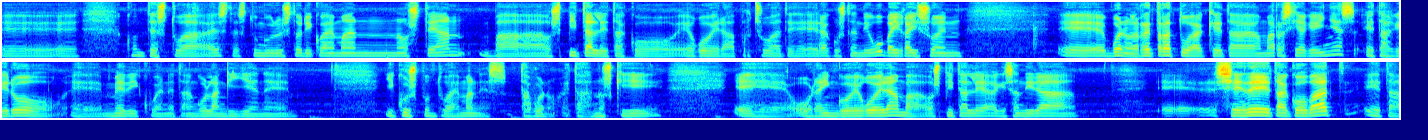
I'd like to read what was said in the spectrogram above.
e, kontestua, ez, testunguru historikoa eman ostean, ba, ospitaletako egoera aportxu bat erakusten digu, bai gaizoen e, bueno, erretratuak eta marraziak eginez, eta gero e, medikuen eta angolangileen e, ikuspuntua emanez. Eta, bueno, eta noski e, oraingo egoeran, ba, ospitaleak izan dira e, sedeetako bat, eta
